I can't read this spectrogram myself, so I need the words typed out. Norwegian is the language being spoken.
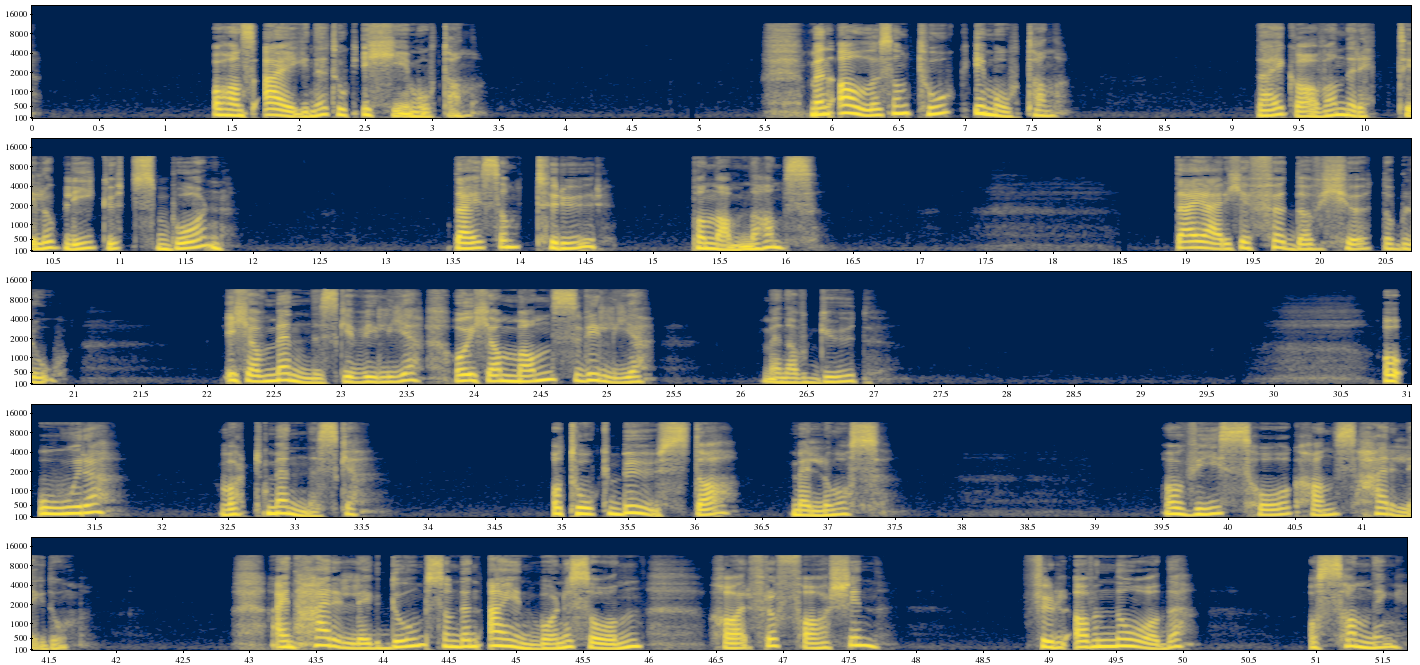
og hans egne tok ikke imot han. Men alle som tok imot han, de gav han rett til å bli Guds born, de som trur på navnet hans. De er ikke født av kjøtt og blod, ikke av menneskevilje og ikke av manns vilje, men av Gud. Og ordet vart menneske og tok bostad mellom oss. Og vi såg hans herligdom. Ein herligdom som den einbårne sønnen har fra far sin, full av nåde og sanning.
